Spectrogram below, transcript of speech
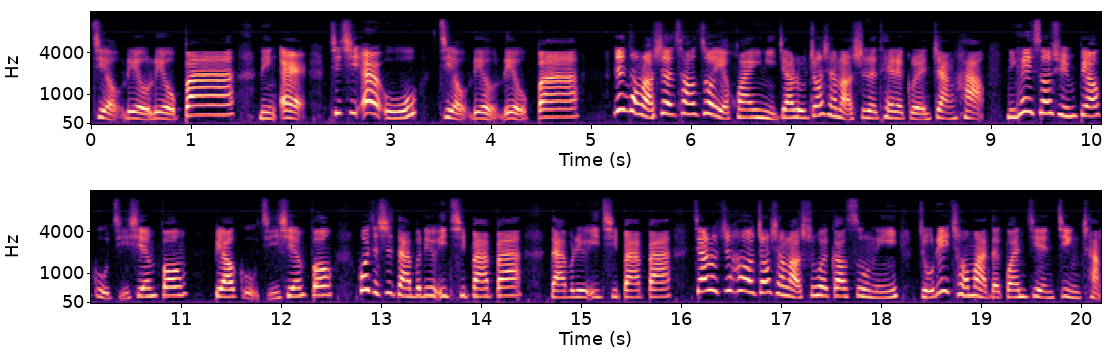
九六六八，零二七七二五九六六八。认同老师的操作，也欢迎你加入钟祥老师的 Telegram 账号，你可以搜寻标股急先锋。标股急先锋，或者是 W 一七八八 W 一七八八，加入之后，钟祥老师会告诉你主力筹码的关键进场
